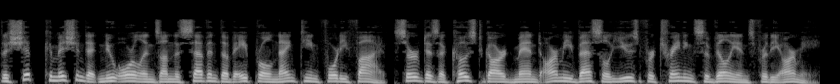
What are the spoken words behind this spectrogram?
The ship, commissioned at New Orleans on 7 April 1945, served as a Coast Guard manned Army vessel used for training civilians for the Army.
